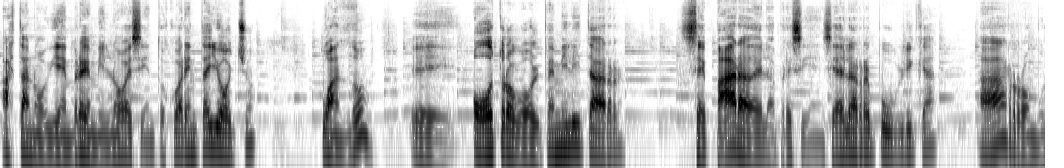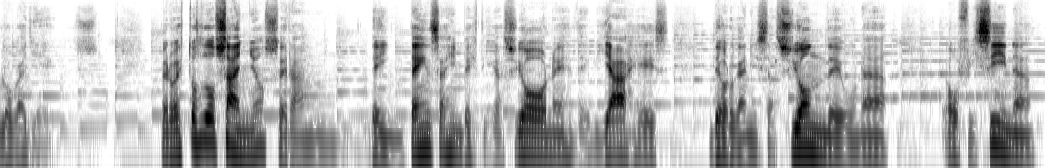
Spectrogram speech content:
hasta noviembre de 1948, cuando eh, otro golpe militar separa de la presidencia de la República a Rómulo Gallegos. Pero estos dos años serán de intensas investigaciones, de viajes, de organización de una oficina,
